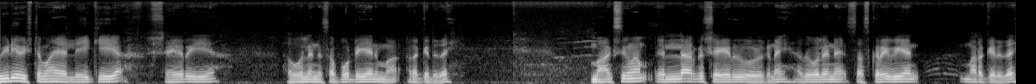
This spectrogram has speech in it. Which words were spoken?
വീഡിയോ ഇഷ്ടമായാൽ ലൈക്ക് ചെയ്യുക ഷെയർ ചെയ്യുക അതുപോലെ തന്നെ സപ്പോർട്ട് ചെയ്യാനും മറക്കരുതേ. മാക്സിമം എല്ലാവർക്കും ഷെയർ ചെയ്ത് കൊടുക്കണേ. അതുപോലെ തന്നെ സബ്സ്ക്രൈബ് ചെയ്യാൻ മറക്കരുതേ.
